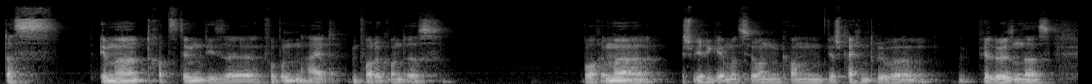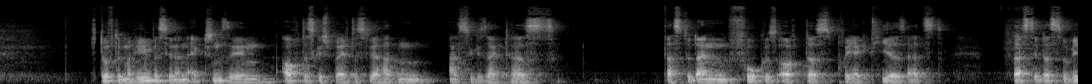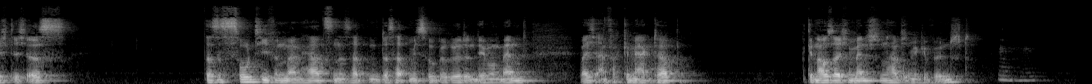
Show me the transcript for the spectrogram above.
dass immer trotzdem diese Verbundenheit im Vordergrund ist, wo auch immer schwierige Emotionen kommen, wir sprechen drüber, wir lösen das. Ich durfte Marie ein bisschen in Action sehen. Auch das Gespräch, das wir hatten, als du gesagt hast, dass du deinen Fokus auf das Projekt hier setzt, dass dir das so wichtig ist. Das ist so tief in meinem Herzen. Das hat, das hat mich so berührt in dem Moment, weil ich einfach gemerkt habe, genau solche Menschen habe ich mir gewünscht. Mhm.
